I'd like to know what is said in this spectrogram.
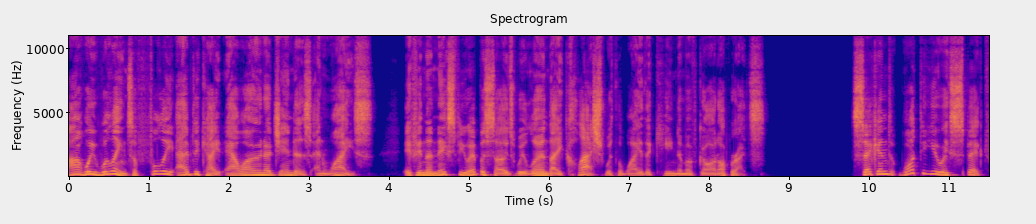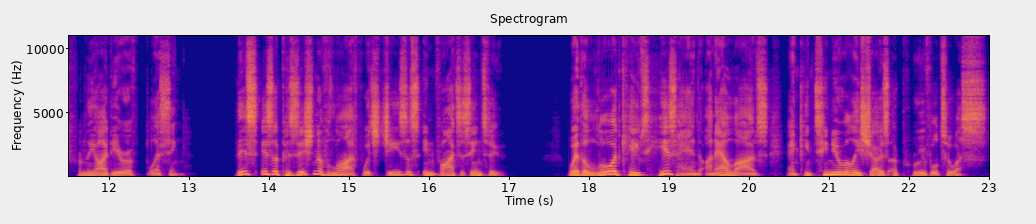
Are we willing to fully abdicate our own agendas and ways if in the next few episodes we learn they clash with the way the kingdom of God operates? Second, what do you expect from the idea of blessing? This is a position of life which Jesus invites us into. where the Lord keeps his hand on our lives and continually shows approval to us.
